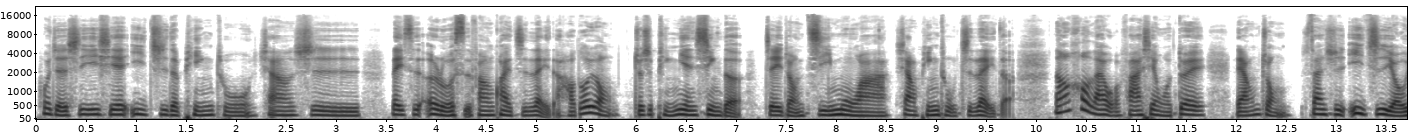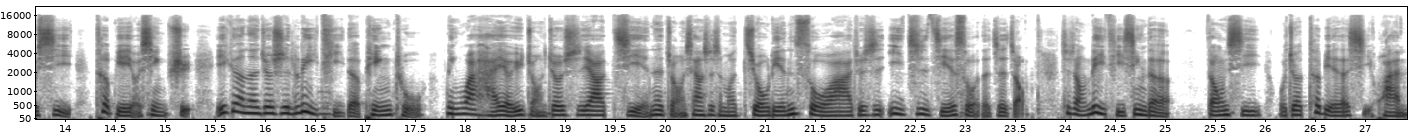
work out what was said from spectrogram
或者是一些益智的拼图，像是类似俄罗斯方块之类的，好多种就是平面性的这种积木啊，像拼图之类的。然后后来我发现，我对两种算是益智游戏特别有兴趣，一个呢就是立体的拼图。另外还有一种就是要解那种像是什么九连锁啊，就是益智解锁的这种这种立体性的东西，我就特别的喜欢。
